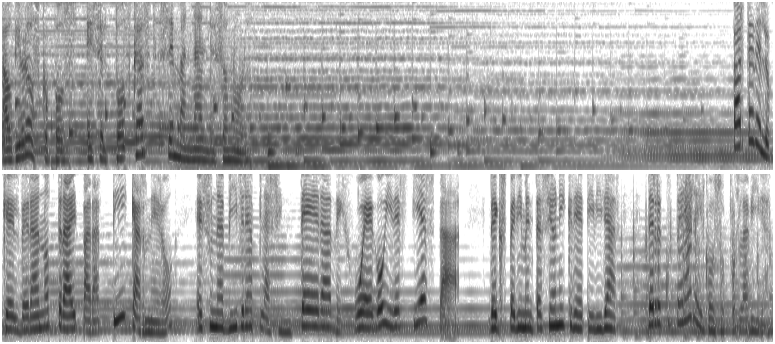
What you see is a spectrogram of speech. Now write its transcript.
Audioróscopos es el podcast semanal de Sonoro. Parte de lo que el verano trae para ti, carnero, es una vibra placentera de juego y de fiesta, de experimentación y creatividad, de recuperar el gozo por la vida.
